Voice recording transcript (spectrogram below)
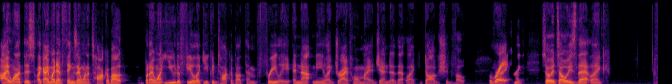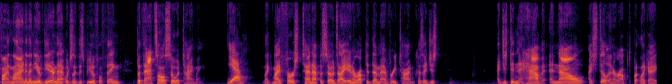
I want this. Like I might have things I want to talk about, but I want you to feel like you can talk about them freely and not me like drive home my agenda that like dogs should vote. Right. Like, so it's always that like fine line. And then you have the internet, which is like this beautiful thing, but that's also a timing. Yeah. Like my first 10 episodes, I interrupted them every time because I just, I just didn't have it. And now I still interrupt, but like I,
